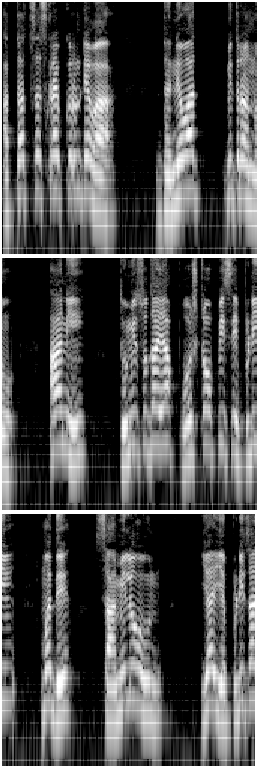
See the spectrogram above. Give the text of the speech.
आत्ताच सबस्क्राईब करून ठेवा. धन्यवाद मित्रांनो. आणि तुम्ही सुद्धा या पोस्ट ऑफिस एफ डीमध्ये सामील होऊन या एफ डीचा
